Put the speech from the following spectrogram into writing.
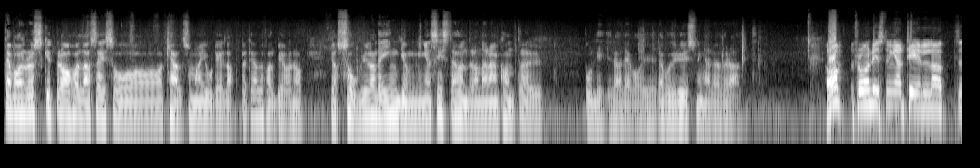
det, var en ruskigt bra att hålla sig så kall som han gjorde i loppet i alla fall, Björn. Och jag såg ju den där ingungningen sista hundra när han kontrade ut Bolilla, det var ju, det var ju rysningar överallt. Ja, från rysningar till att eh,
